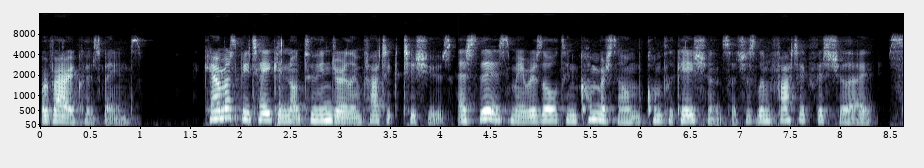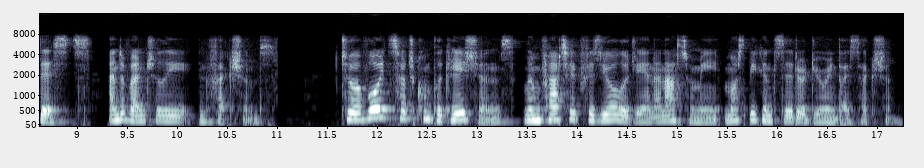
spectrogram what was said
or varicose veins. Care must be taken not to injure lymphatic tissues, as this may result in cumbersome complications such as lymphatic fistulae, cysts, and eventually infections. To avoid such complications, lymphatic physiology and anatomy must be considered during dissection.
